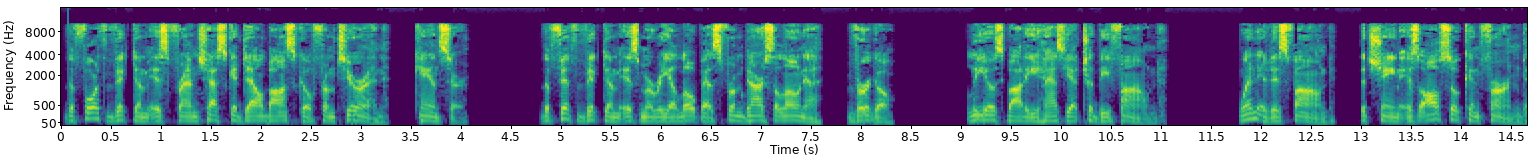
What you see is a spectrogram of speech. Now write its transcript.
The fourth victim is Francesca Del Bosco from Turin, Cancer. The fifth victim is Maria Lopez from Barcelona, Virgo. Leo's body has yet to be found. When it is found, the chain is also confirmed.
